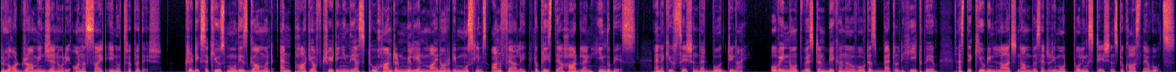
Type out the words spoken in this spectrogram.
to Lord Ram in January on a site in Uttar Pradesh. Critics accuse Modi's government and party of treating India's 200 million minority Muslims unfairly to please their hardline Hindu base, an accusation that both deny. Over in northwestern Bikaner, voters battled heatwave as they queued in large numbers at remote polling stations to cast their votes.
